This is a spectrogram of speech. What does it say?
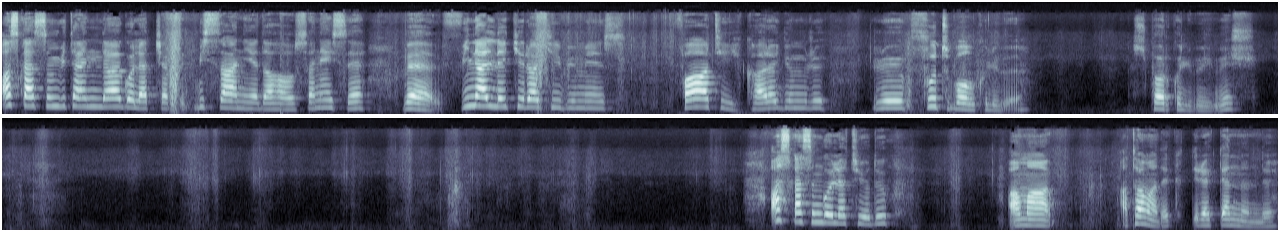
az kalsın bir tane daha gol atacaktık. Bir saniye daha olsa neyse. Ve finaldeki rakibimiz Fatih Karagümrük Futbol Kulübü. Spor kulübüymüş. Az kalsın gol atıyorduk. Ama atamadık. Direkten döndü.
